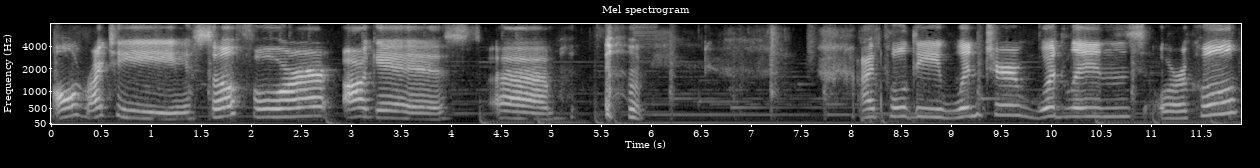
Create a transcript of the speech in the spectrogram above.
Alrighty, so for August, um, I pulled the Winter Woodlands Oracle.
